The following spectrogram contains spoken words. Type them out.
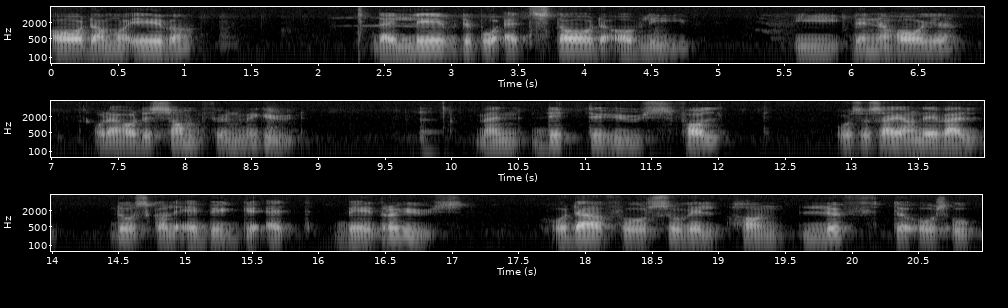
Adam og Eva, de levde på et stade av liv i denne hage og de hadde samfunn med Gud. Men dette hus falt, og så sier han det vel, da skal jeg bygge et bedre hus. Og derfor så vil han løfte oss opp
